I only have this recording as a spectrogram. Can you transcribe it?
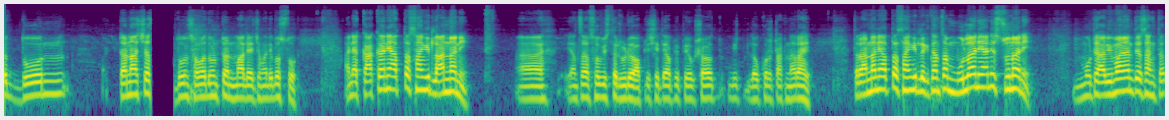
दोन टनाच्या दोन सव्वा दोन टन माल याच्यामध्ये बसतो. आणि काकाने आत्ता सांगितलं अण्णाने यांचा सविस्तर व्हिडिओ आपली शेती आपली प्रयोगशाळा मी लवकरच टाकणार आहे. तर अण्णाने आत्ता सांगितलं की त्यांचा मुलाने आणि सुनाने मोठ्या अभिमानाने ते सांगतात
